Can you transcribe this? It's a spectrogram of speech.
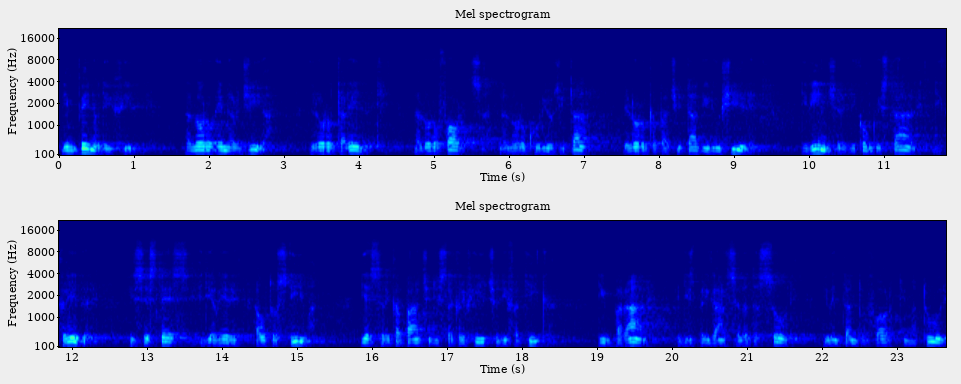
l'impegno dei figli, la loro energia, i loro talenti, la loro forza, la loro curiosità, le loro capacità di riuscire di vincere, di conquistare, credere in se stessi e di avere autostima, di essere capaci di sacrificio, di fatica, di imparare e di sbrigarsela da soli, diventando forti, maturi,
